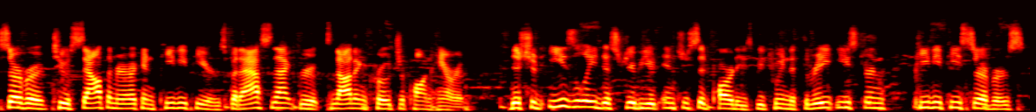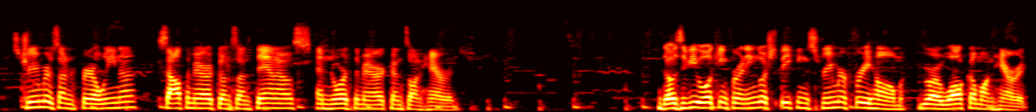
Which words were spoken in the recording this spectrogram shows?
server to South American PvPers, but ask that group to not encroach upon Herod. This should easily distribute interested parties between the three Eastern PvP servers, streamers on Faerlina, South Americans on Thalnos, and North Americans on Herod. Those of you looking for an English-speaking streamer-free home, you are welcome on Herod.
